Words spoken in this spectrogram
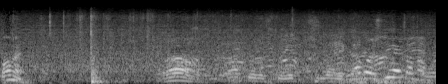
Πάμε. Μπράβο. Κάπως τι έκανα εγώ.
